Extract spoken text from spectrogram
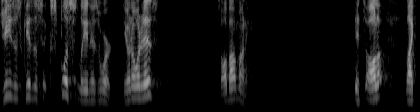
Jesus gives us explicitly in His Word. You know what it is? It's all about money. It's all. Like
